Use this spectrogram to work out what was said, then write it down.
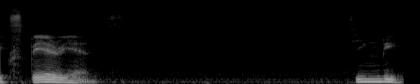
Experience. 经历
